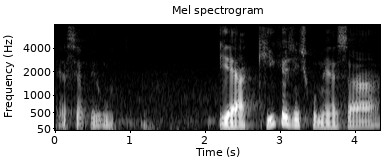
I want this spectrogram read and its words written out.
Essa é a pergunta. E é aqui que a gente começa a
